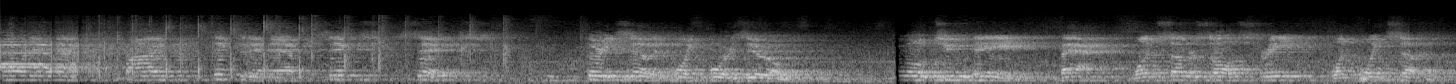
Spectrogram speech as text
Four and a half, five, six and a half, six, six. 37.40. 202A, back, one somersault straight, 1.7.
